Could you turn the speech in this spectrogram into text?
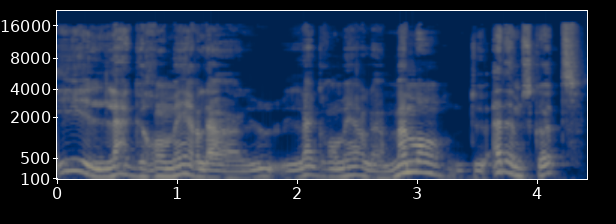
Et la grand-mère, la, la grand-mère, la maman de Adam Scott,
